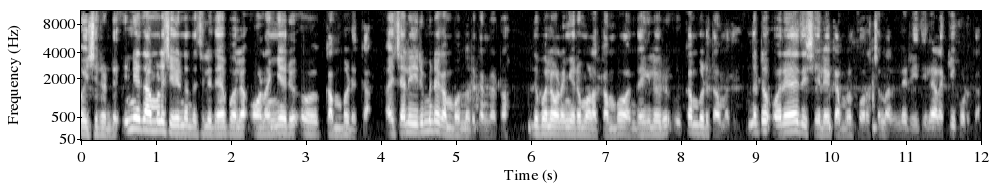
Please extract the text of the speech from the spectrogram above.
ഒഴിച്ചിട്ടുണ്ട്. ഇനി ഇത് നമ്മൾ ചെയ്യേണ്ടതെന്ന് വെച്ചാൽ ഇതേപോലെ ഉണങ്ങിയൊരു കമ്പ് എടുക്കുക വെച്ചാൽ ഇരുമ്പിന്റെ കമ്പൊന്നും എടുക്കണ്ട കേട്ടോ. ഇതുപോലെ ഉണങ്ങിയ ഒരു മുളക്കമ്പോ എന്തെങ്കിലും ഒരു കമ്പ് എടുത്താൽ മതി. എന്നിട്ട് ഒരേ ദിശയിലേക്ക് നമ്മൾ കുറച്ച് നല്ല രീതിയിൽ ഇളക്കി കൊടുക്കുക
